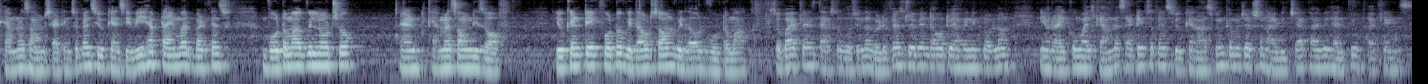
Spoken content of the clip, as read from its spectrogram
camera sound settings so friends you can see we have timer but friends watermark will not show and camera sound is off. You can take photo without sound without watermark. So bye friends. Thanks for watching the video. Friends do you have any problem in your iQOO while camera settings so friends you can ask me in comment section. I will check. I will help you. Bye friends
